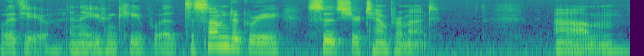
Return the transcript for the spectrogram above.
with you and that you can keep with, to some degree, suits your temperament. Um,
